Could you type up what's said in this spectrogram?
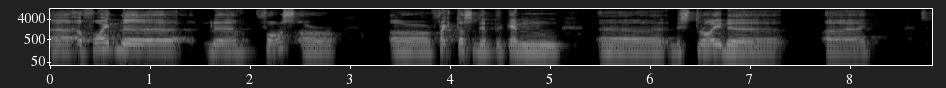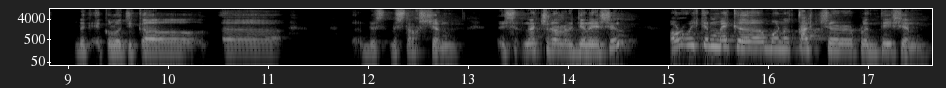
uh, avoid the, the force or, or factors that can uh, destroy the, the ecological destruction. It's natural regeneration, or we can make a monoculture plantation,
